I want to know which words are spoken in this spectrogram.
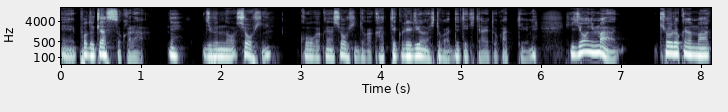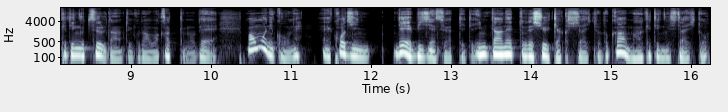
えー、ポッドキャストからね、自分の商品、高額な商品とか買ってくれるような人が出てきたりとかっていうね、非常にまあ、強力なマーケティングツールだなということは分かったので、まあ、主にこうね、個人でビジネスをやっていて、インターネットで集客したい人とか、マーケティングしたい人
